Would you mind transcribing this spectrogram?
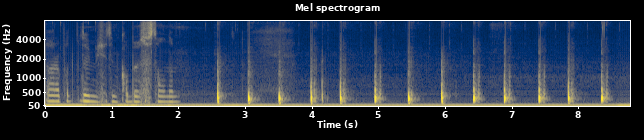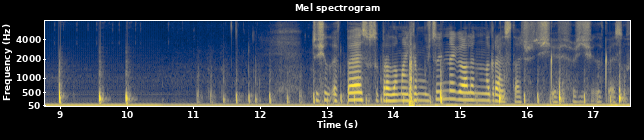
Dobra, podbudujmy się tym cobblestone'em. Tysiąc FPS, co prawda Minecraft mówi co innego, ale no nagrałem stać 30, 60 FPS-ów.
